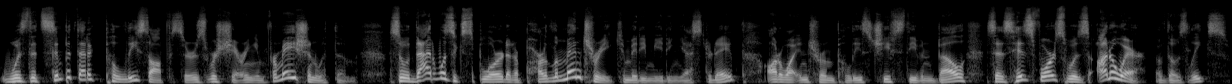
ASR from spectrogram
was that sympathetic police officers were sharing information with them. So that was explored at a parliamentary committee meeting yesterday. Ottawa Interim Police Chief Stephen Bell says his force was unaware of those leaks.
